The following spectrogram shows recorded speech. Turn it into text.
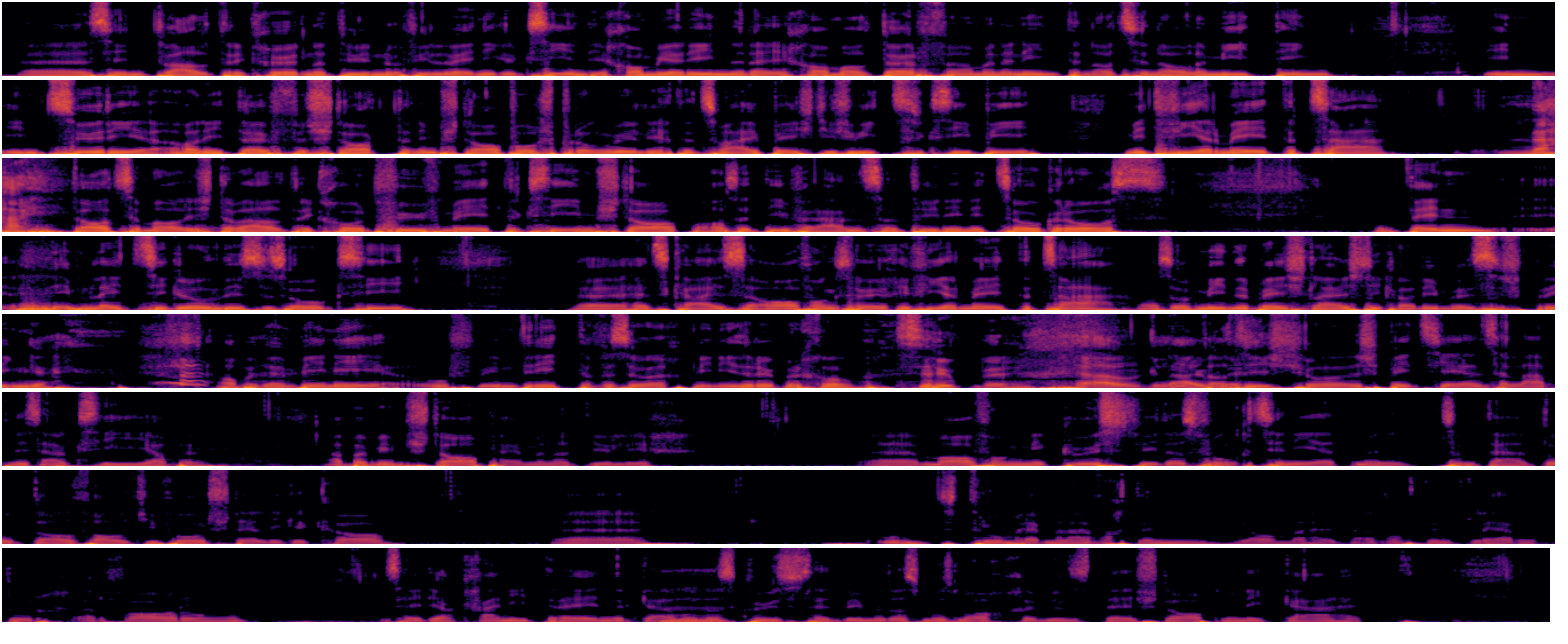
äh, sind die Weltrekorde natürlich noch viel weniger gewesen. Und ich kann mich erinnern, ich habe mal dürfen an einem internationalen Meeting in, in Zürich habe ich dürfen starten im Stabhochsprung, weil ich der zweitbeste Schweizer war mit 4,10 Meter. Nein. Dazu mal war der Weltrekord 5 Meter im Stab, also die Differenz natürlich nicht so groß. Und dann im letzten Grund ist es so gewesen, äh, hat es geheißen, Anfangshöhe 4,10 Meter. Also auf meiner Bestleistung musste ich müssen springen. Aber dann bin ich, auf, im dritten Versuch bin ich drüber gekommen. Super. Ja, Und das unglaublich. ist schon ein spezielles Erlebnis auch gewesen. Aber, aber beim Stab haben wir natürlich äh, am Anfang nicht gewusst, wie das funktioniert. Wir hatten zum Teil total falsche Vorstellungen gehabt. Äh, und darum hat man einfach dann, ja, man hat einfach dann gelernt durch Erfahrung. Es hat ja keine Trainer gegeben, die Mhm. das gewusst haben, wie man das muss machen muss, weil es den Stab noch nicht gegeben hat.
